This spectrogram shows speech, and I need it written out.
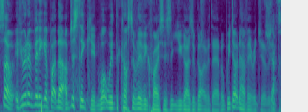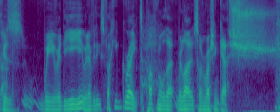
so if you're in a vinegar, but no, I'm just thinking, what with the cost of living crisis that you guys have got over there, but we don't have here in Germany Shut up. because we are in the EU and everything's fucking great, apart from all that reliance on Russian gas. Shh.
